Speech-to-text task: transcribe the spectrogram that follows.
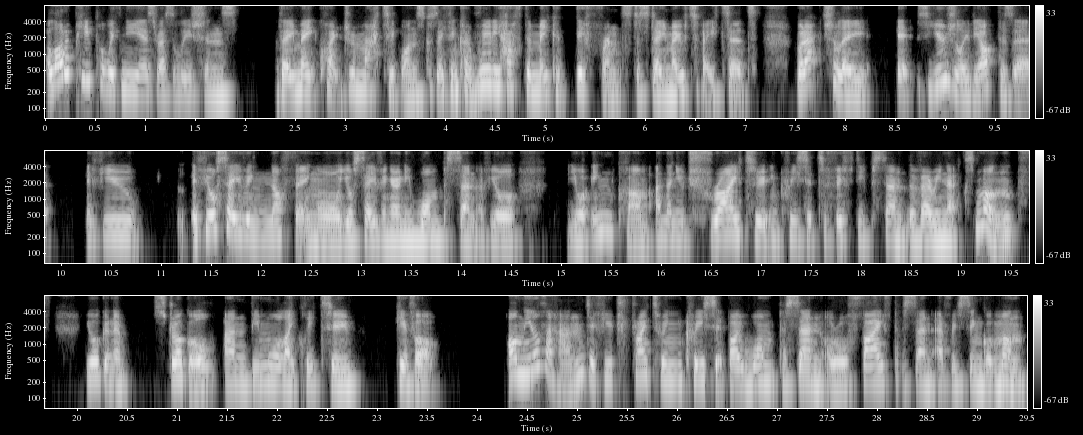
a lot of people with New Year's resolutions they make quite dramatic ones because they think I really have to make a difference to stay motivated. But actually it's usually the opposite. If you if you're saving nothing or you're saving only 1% of your your income and then you try to increase it to 50% the very next month, you're going to struggle and be more likely to give up. On the other hand, if you try to increase it by 1% or 5% every single month,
